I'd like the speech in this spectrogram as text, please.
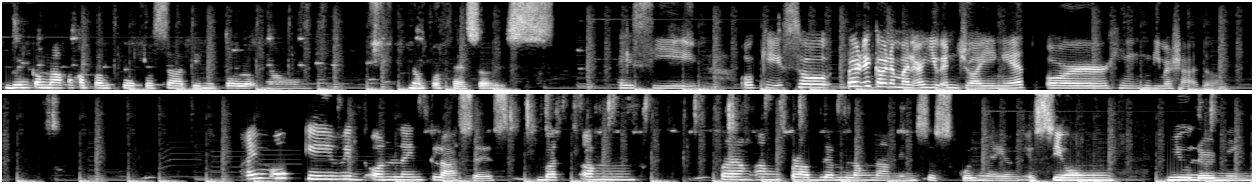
dun ka makakapag-focus sa tinuturo ng ng professors. I see. Okay, so, pero ikaw naman, are you enjoying it or hin- hindi masyado? I'm okay with online classes, but ang parang ang problem lang namin sa school ngayon is yung new learning,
